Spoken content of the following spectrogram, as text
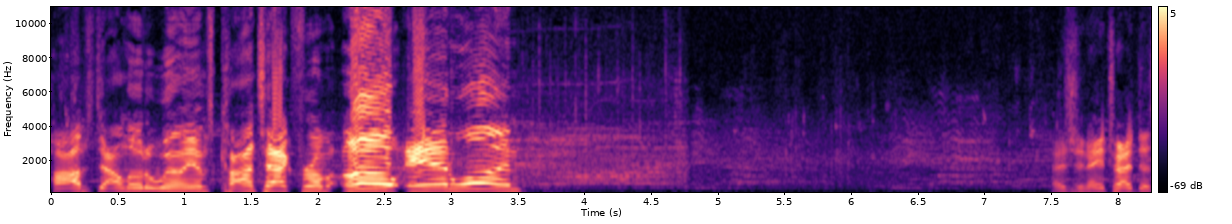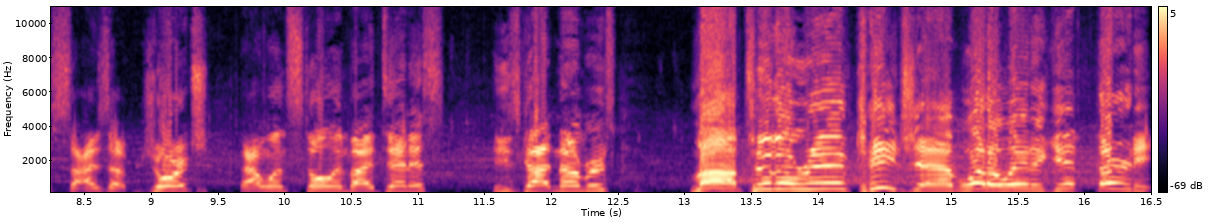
Hobbs down low to Williams. Contact from O and one. As Diane tried to size up George. That one's stolen by Dennis. He's got numbers. Lob to the rim. Kigab. What a way to get 30.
